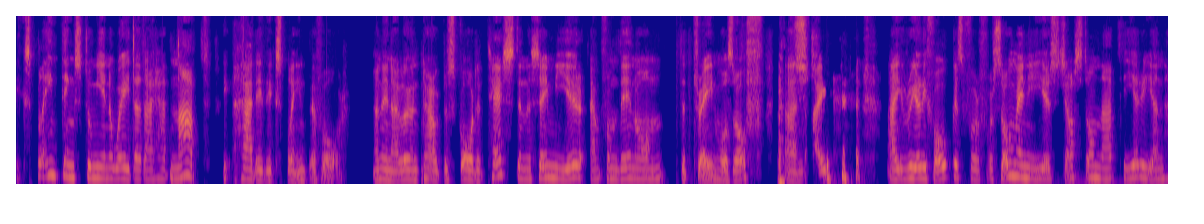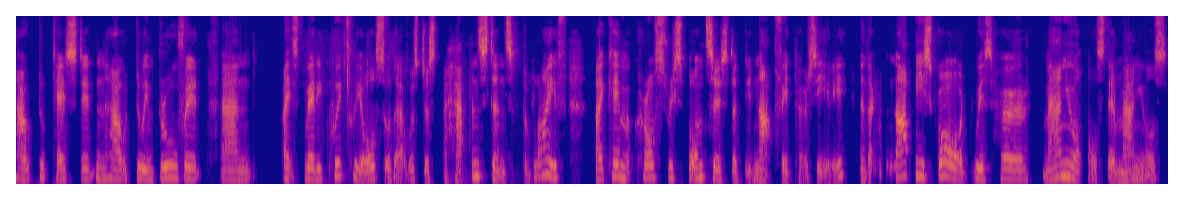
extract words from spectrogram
Explained things to me in a way that I had not had it explained before. And then I learned how to score the test in the same year. And from then on, the train was off. and I, I really focused for, for so many years just on that theory and how to test it and how to improve it. And I very quickly also, that was just a happenstance of life, I came across responses that did not fit her theory, and I could not be scored with her manuals, their manuals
